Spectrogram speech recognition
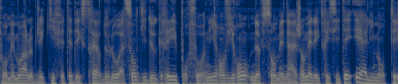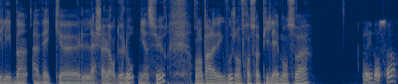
Pour mémoire, l'objectif était d'extraire de l'eau à 110 degrés pour fournir environ 900 ménages en électricité et alimenter les bains avec euh, la chaleur de l'eau, bien sûr. On en parle avec vous, Jean-François Pilet. Bonsoir. Oui, bonsoir.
